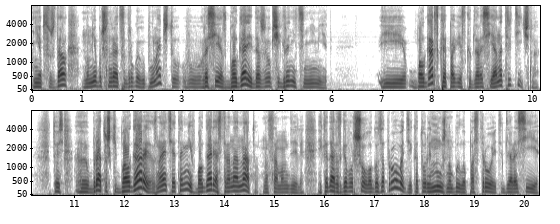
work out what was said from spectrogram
не обсуждал. Но мне больше нравится другое. Вы понимаете, что Россия с Болгарией даже общей границы не имеет. И болгарская повестка для России, она критична. То есть э, братушки болгары, знаете, это миф. Болгария страна НАТО на самом деле. И когда разговор шел о газопроводе, который нужно было построить для России,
